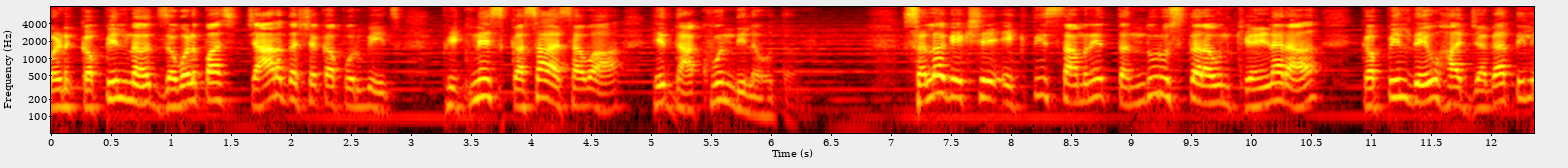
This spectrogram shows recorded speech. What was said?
पण कपिलनं जवळपास चार दशकापूर्वीच फिटनेस कसा असावा हे दाखवून दिलं होतं. सलग एकशे एकतीस सामने तंदुरुस्त राहून खेळणारा कपिल देव हा जगातील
